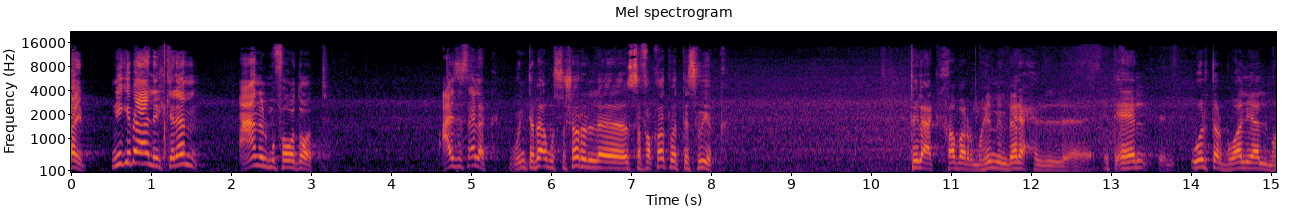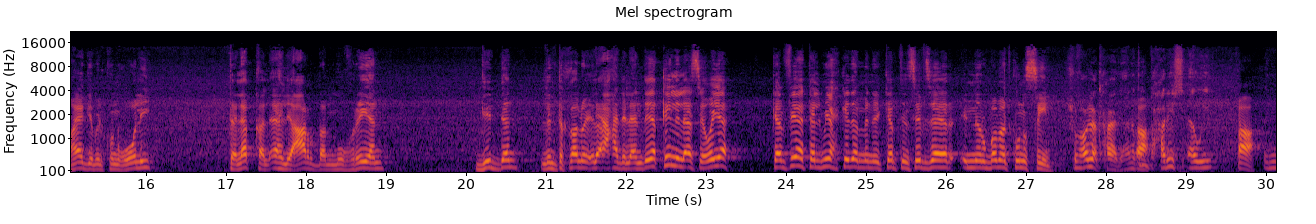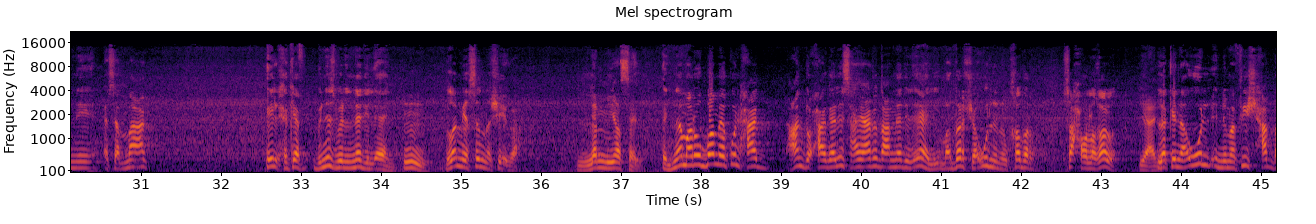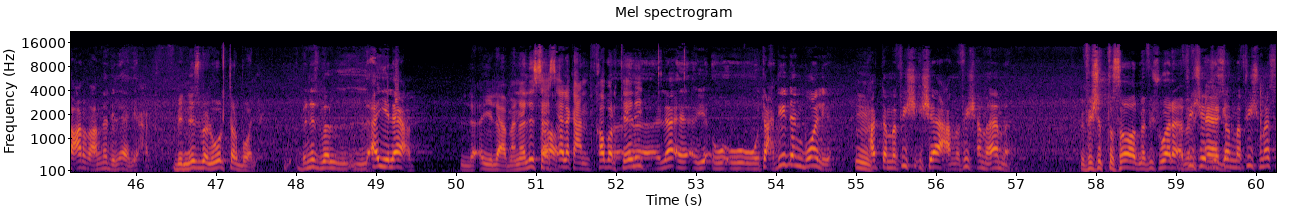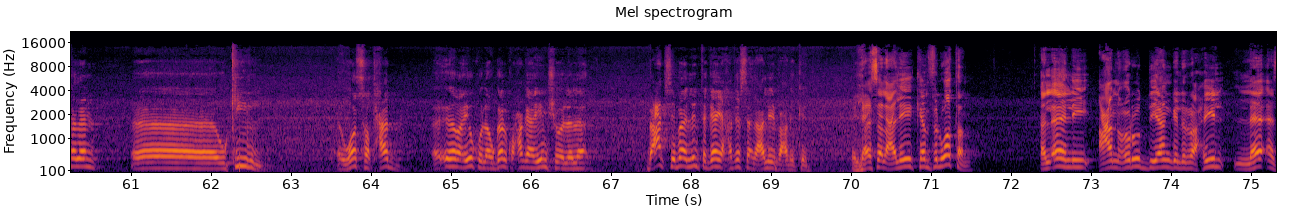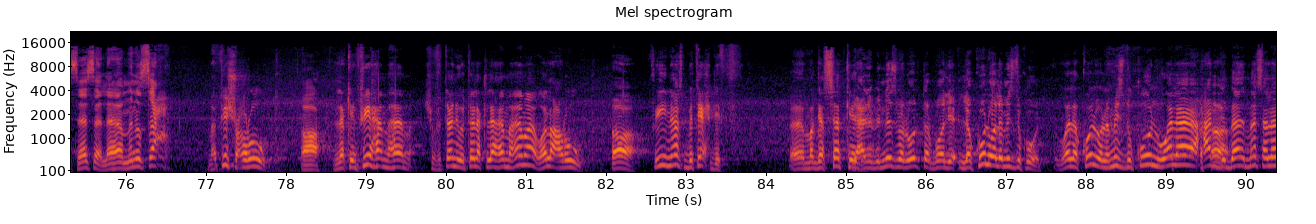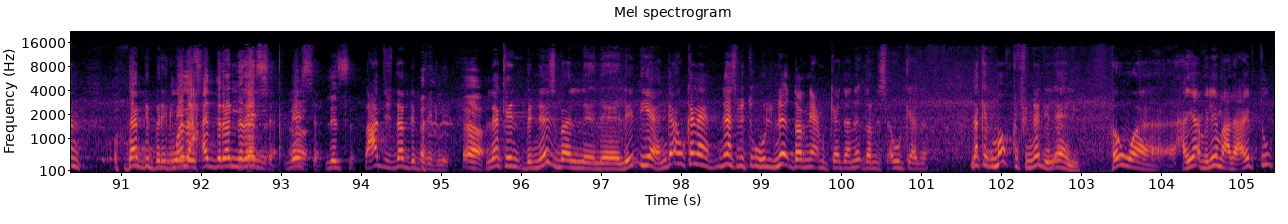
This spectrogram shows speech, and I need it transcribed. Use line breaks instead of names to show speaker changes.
طيب نيجي بقى للكلام عن المفاوضات. عايز أسألك وأنت بقى مستشار الصفقات والتسويق طلع خبر مهم امبارح ال- اتقال والتر بواليا المهاجم الكونغولي تلقى الأهلي عرضا مغريا جدا لانتقاله إلى أحد الأندية. قيل الآسيوية كان فيها تلميح كده من الكابتن سيف زاهر إن ربما تكون الصين.
شوف أقول لك حاجة. أنا كنت
آه.
حريص قوي
آه.
إني أسمعك. إيه الحكاية؟ بالنسبة للنادي
الأهلي
لم يصلنا شيء بعد.
لم يصل.
إنما ربما يكون حد عنده حاجة لسه هيعرضها على النادي الأهلي. ما أقدرش أقول إن الخبر صح ولا غلط
يعني-
لكن أقول إن ما فيش حد عرض على النادي الأهلي حاجة
بالنسبة لولتر بواليا
بالنسبة لأي لاعب.
لأي لاعب. أنا لسه
آه.
هسألك عن خبر تاني.
آه، لا آه، وتحديدا بواليا حتى ما فيش إشاعة ما فيش همهمة.
مفيش اتصال مفيش ورقة
ما فيش
مفيش حاجة
اتصال ما فيش مثلا آه، وكيل وسط حد. إيه رأيكم لو جالكم حاجة هيمشي ولا لا؟ بعكس بقى اللي انت جاي هتسأل عليه بعد كده.
اللي هسأل عليه كان في الوطن. الأهلي عن عروض ديانج للرحيل لا أساس لها من الصحة.
ما فيش عروض.
آه.
لكن في همهمة. شوف التاني قلت لك لا همهمة ولا عروض.
آه.
في ناس بتحدف. مجسات كده.
يعني بالنسبة لولتر بواليا لا كول ولا مزد كول؟
ولا كل ولا مسد كل ولا حد بقى مثلا دبدب برجليه.
ولا
لسه.
حد رن رن.
لسه لسه
آه. لسه.
ما حدش دبدب برجليه.
آه.
لكن بالنسبة ل- ل- لديانج هو كلام ناس بتقول نقدر نعمل كذا نقدر نسوي كذا لكن موقف النادي الأهلي هو هيعمل إيه مع لعيبته؟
